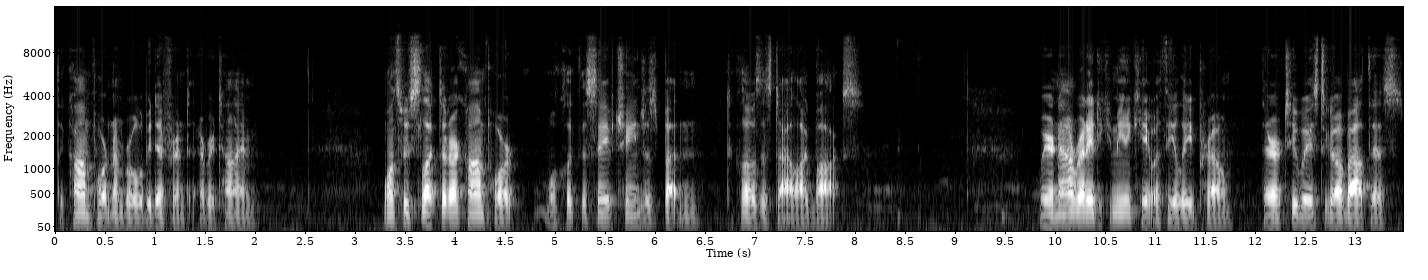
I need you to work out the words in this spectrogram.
the COM port number will be different every time. Once we've selected our COM port, we'll click the Save Changes button to close this dialog box. We are now ready to communicate with the Elite Pro. There are two ways to go about this.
